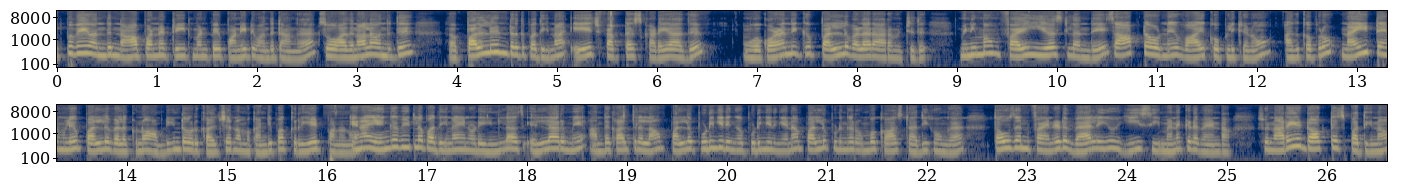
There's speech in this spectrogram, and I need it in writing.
இப்போவே வந்து நான் பண்ண ட்ரீட்மெண்ட் போய் பண்ணிட்டு வந்துட்டாங்க. ஸோ அதனால வந்துட்டு பல்லுன்றது பார்த்திங்கன்னா ஏஜ் ஃபேக்டர்ஸ் கிடையாது. உங்கள் குழந்தைக்கு பல் வளர ஆரம்பிச்சுது. மினிமம் ஃபைவ் இயர்ஸ்லேருந்தே சாப்பிட்ட உடனே வாய் கொப்பளிக்கணும். அதுக்கப்புறம் நைட் டைம்லேயும் பல் விளக்கணும் அப்படின்ற ஒரு கல்ச்சர் நம்ம கண்டிப்பாக க்ரியேட் பண்ணணும். ஏன்னா எங்கள் வீட்டில் பார்த்தீங்கன்னா என்னோட இன்லாஸ் எல்லாருமே அந்த காலத்துலலாம் பல்ல பிடுங்கிடுங்க பிடுங்கிடுங்க. ஏன்னா பல்லு பிடுங்க ரொம்ப காஸ்ட் அதிகங்க. தௌசண்ட் ஃபைவ் ஹண்ட்ரட் வேலையும் ஈஸி மெனக்கிட வேண்டாம். ஸோ நிறைய டாக்டர்ஸ் பார்த்தீங்கன்னா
